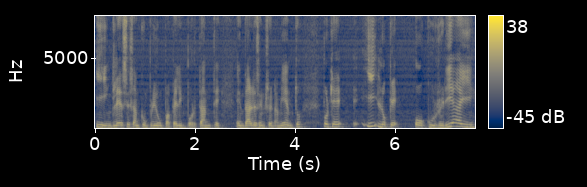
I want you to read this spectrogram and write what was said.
y ingleses han cumplido un papel importante en darles entrenamiento, porque y lo que ocurriría ahí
